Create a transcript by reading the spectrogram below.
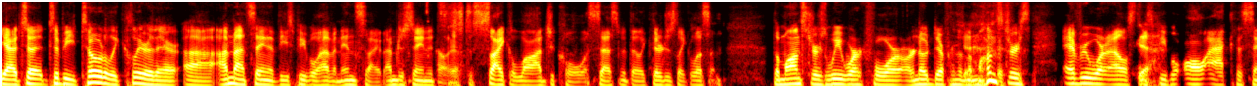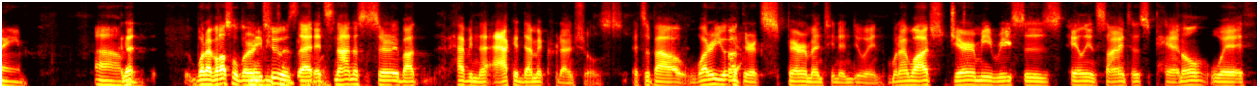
Yeah, to to be totally clear there, uh, I'm not saying that these people have an insight. I'm just saying it's Oh, yeah. just a psychological assessment. That like they're just like, listen, the monsters we work for are no different than the monsters everywhere else. These Yeah. people all act the same. Um, that- what I've also learned too is that it's not necessarily about having the academic credentials. It's about what are you out Yeah. there experimenting and doing. When I watched Jeremy Rys's alien scientist panel with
